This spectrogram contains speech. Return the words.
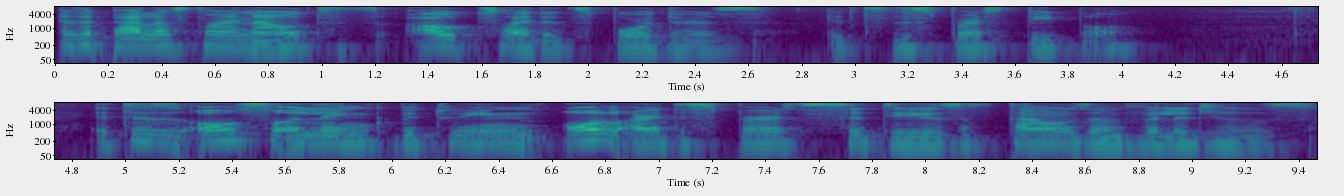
and the Palestine out, outside its borders, its dispersed people. It is also a link between all our dispersed cities, towns, and villages.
